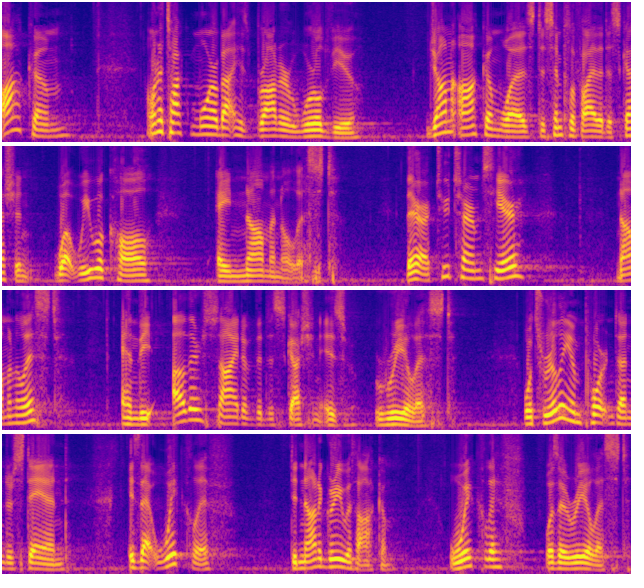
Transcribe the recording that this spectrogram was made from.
Occam, I want to talk more about his broader worldview. John Occam was, to simplify the discussion, what we will call a nominalist. There are two terms here nominalist and the other side of the discussion is realist. What's really important to understand is that Wycliffe did not agree with Occam. Wycliffe was a realist.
